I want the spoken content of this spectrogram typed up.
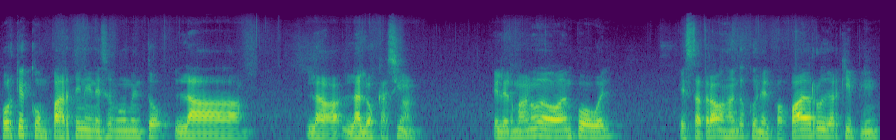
porque comparten en ese momento la, la, locación. El hermano de Baden Powell está trabajando con el papá de Rudyard Kipling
